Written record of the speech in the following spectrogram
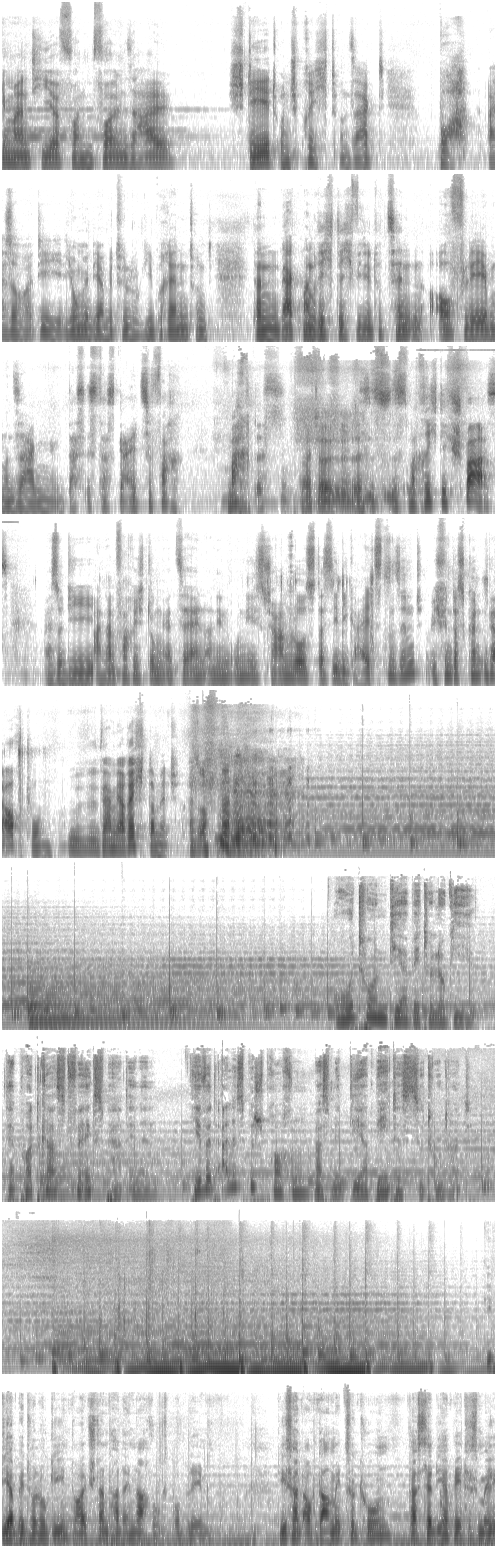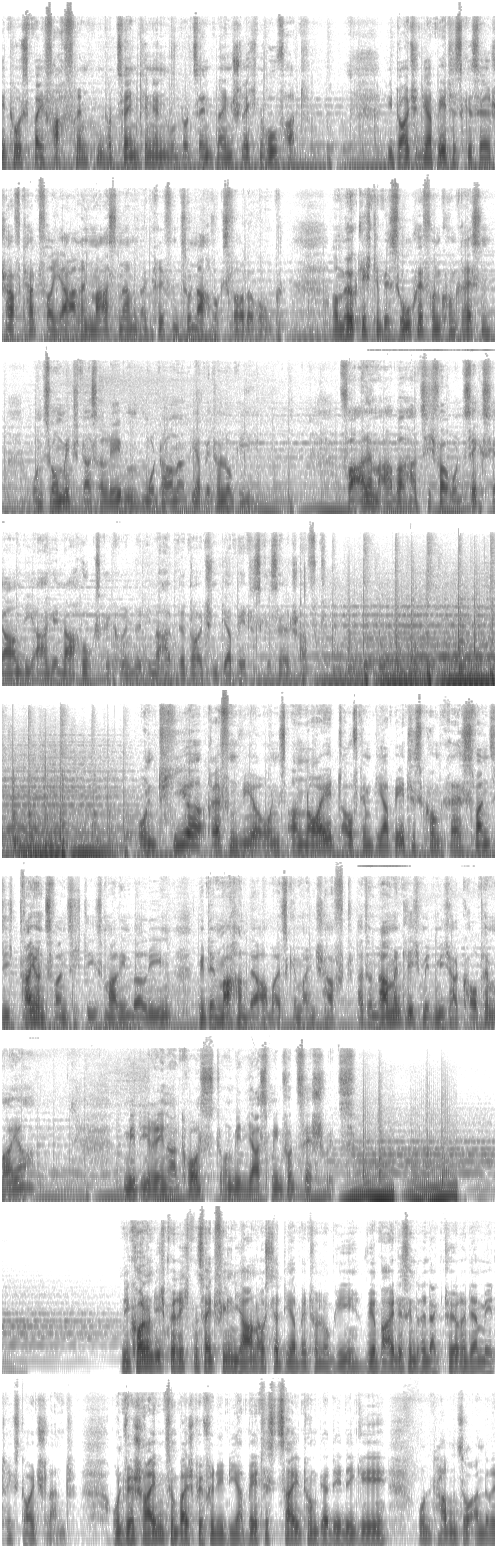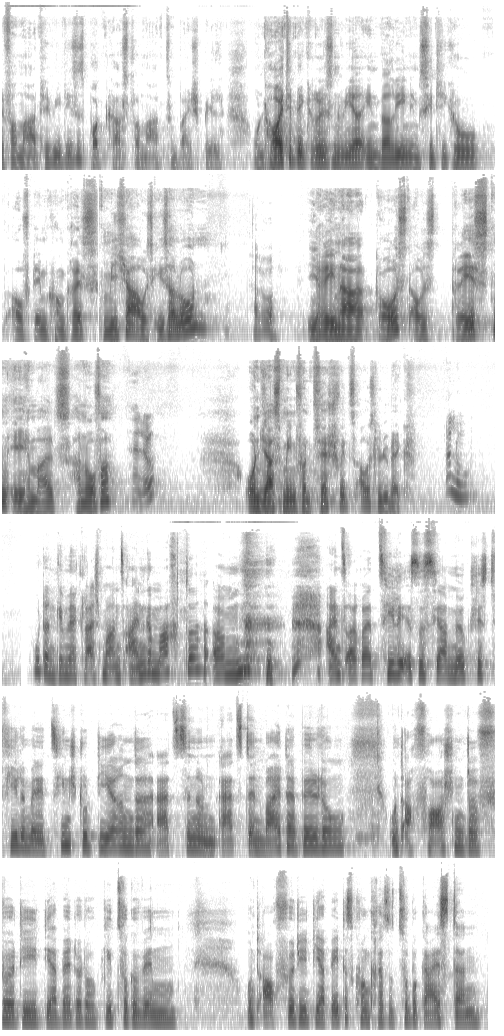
jemand hier vor einem vollen Saal steht und spricht und sagt, boah, also die junge Diabetologie brennt und dann merkt man richtig, wie die Dozenten aufleben und sagen, das ist das geilste Fach. Macht es. Leute, das, ist, das macht richtig Spaß. Also die anderen Fachrichtungen erzählen an den Unis schamlos, dass sie die geilsten sind. Ich finde, das könnten wir auch tun. Wir haben ja recht damit. Also O-Ton Diabetologie, der Podcast für ExpertInnen. Hier wird alles besprochen, was mit Diabetes zu tun hat. Die Diabetologie in Deutschland hat ein Nachwuchsproblem. Dies hat auch damit zu tun, dass der Diabetes mellitus bei fachfremden Dozentinnen und Dozenten einen schlechten Ruf hat. Die Deutsche Diabetesgesellschaft hat vor Jahren Maßnahmen ergriffen zur Nachwuchsförderung, ermöglichte Besuche von Kongressen und somit das Erleben moderner Diabetologie. Vor allem aber hat sich vor rund sechs Jahren die AG Nachwuchs gegründet innerhalb der Deutschen Diabetesgesellschaft. Und hier treffen wir uns erneut auf dem Diabeteskongress 2023 diesmal in Berlin mit den Machern der Arbeitsgemeinschaft. Also namentlich mit Micha Kortemeyer, mit Irena Drost und mit Jasmin von Zeschwitz. Nicole und ich berichten seit vielen Jahren aus der Diabetologie. Wir beide sind Redakteure der Matrix Deutschland. Und wir schreiben zum Beispiel für die Diabeteszeitung der DDG und haben so andere Formate wie dieses Podcast-Format zum Beispiel. Und heute begrüßen wir in Berlin im CityQ auf dem Kongress Micha aus Iserlohn. Hallo. Irena Trost aus Dresden, ehemals Hannover. Hallo. Und Jasmin von Zeschwitz aus Lübeck. Hallo. Gut, dann gehen wir gleich mal ans Eingemachte. Ähm, eins eurer Ziele ist es ja, möglichst viele Medizinstudierende, Ärztinnen und Ärzte in Weiterbildung und auch Forschende für die Diabetologie zu gewinnen und auch für die Diabeteskongresse zu begeistern.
